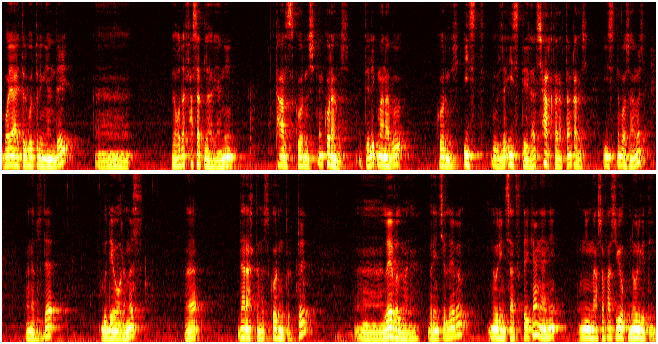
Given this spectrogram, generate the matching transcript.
boya aytilib o'tilgandek bu yoqda fasadlar ya'ni tarz ko'rinishidan ko'ramiz. Aytaylik mana bu ko'rinish east bu bizda east deyiladi. Sharq tarafdan qarash. Istni bosamiz. Mana bizda bu devorimiz va daraxtimiz ko'rinib turibdi. E, level mana birinchi level nolinchi sathda ekan ya'ni uning masofasi yo'q nolga teng.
